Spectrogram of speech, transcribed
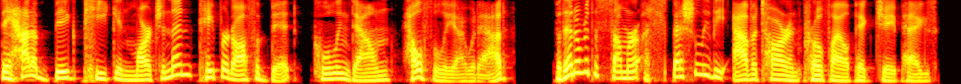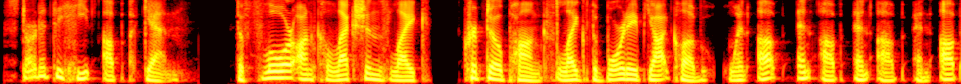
They had a big peak in March and then tapered off a bit, cooling down healthily, I would add. But then over the summer, especially the avatar and profile pic JPEGs started to heat up again. The floor on collections like CryptoPunks, like the Bored Ape Yacht Club, went up and up and up and up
